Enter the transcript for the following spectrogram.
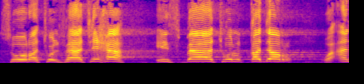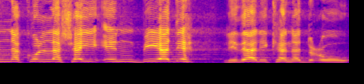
سورة الفاتحة إثبات القدر وأن كل شيء بيده لذلك ندعو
